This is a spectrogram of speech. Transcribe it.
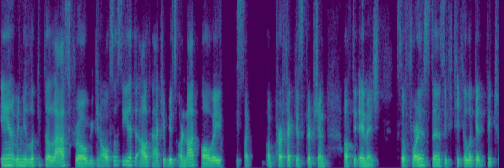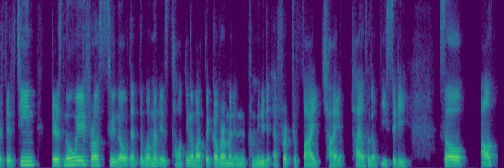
And when you look at the last row, we can also see that the alt attributes are not always like a perfect description of the image. So for instance, if you take a look at picture 15, there's no way for us to know that the woman is talking about the government and the community effort to fight child, childhood obesity. So alt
